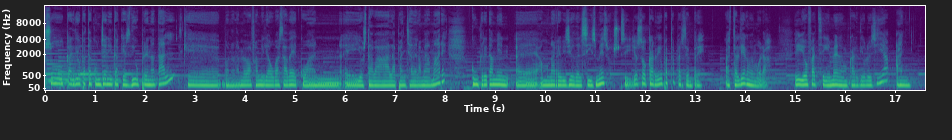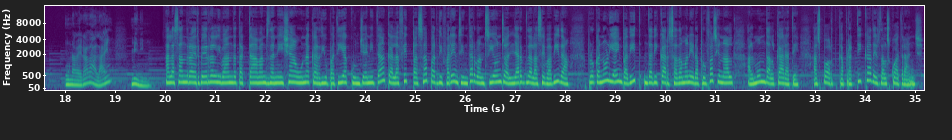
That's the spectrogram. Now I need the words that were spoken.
sóc cardiòpata congènita que es diu prenatal, que bueno, la meva família ho va saber quan eh, jo estava a la panxa de la meva mare, concretament eh, amb una revisió dels sis mesos. Sí, jo sóc cardiòpata per sempre, fins el dia que me muera. I jo faig seguiment en cardiologia any, una vegada a l'any mínim. A la Sandra Herber li van detectar abans de néixer una cardiopatia congènita que l'ha fet passar per diferents intervencions al llarg de la seva vida, però que no li ha impedit dedicar-se de manera professional al món del karate, esport que practica des dels 4 anys.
